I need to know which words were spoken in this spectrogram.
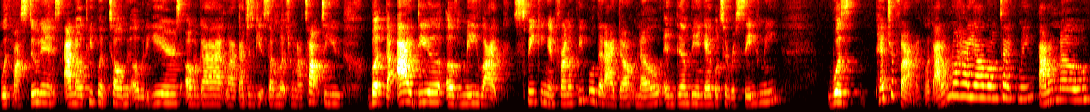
with my students. I know people have told me over the years oh my god like i just get so much when i talk to you. But the idea of me like speaking in front of people that i don't know and them being able to receive me was petrifying. Like I don't know how y'all gonna take me. I don't know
